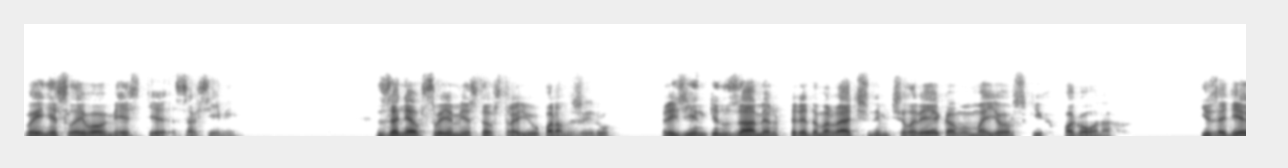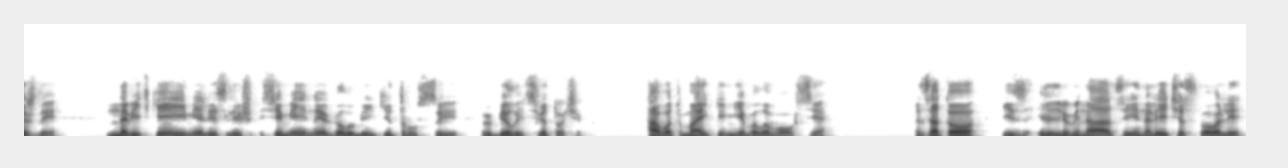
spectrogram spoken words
вынесло его вместе со всеми. Заняв свое место в строю по ранжиру, Резинкин замер перед мрачным человеком в майорских погонах. Из одежды на Витьке имелись лишь семейные голубенькие трусы в белый цветочек, а вот майки не было вовсе. Зато из иллюминации наличествовали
